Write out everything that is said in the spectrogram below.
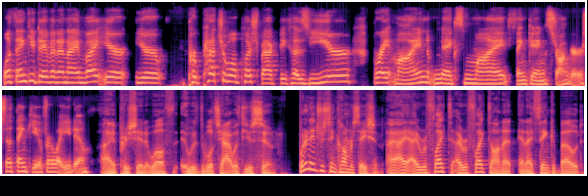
Well, thank you, David, and I invite your your perpetual pushback because your bright mind makes my thinking stronger. So thank you for what you do. I appreciate it. Well, it was, we'll chat with you soon. What an interesting conversation. I, I, reflect, I reflect on it, and I think about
